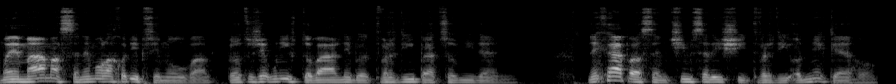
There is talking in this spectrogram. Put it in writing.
Moje máma se nemohla chodit přimlouvat, protože u ní v továrně byl tvrdý pracovní den. Nechápal jsem, čím se liší tvrdý od měkkého,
